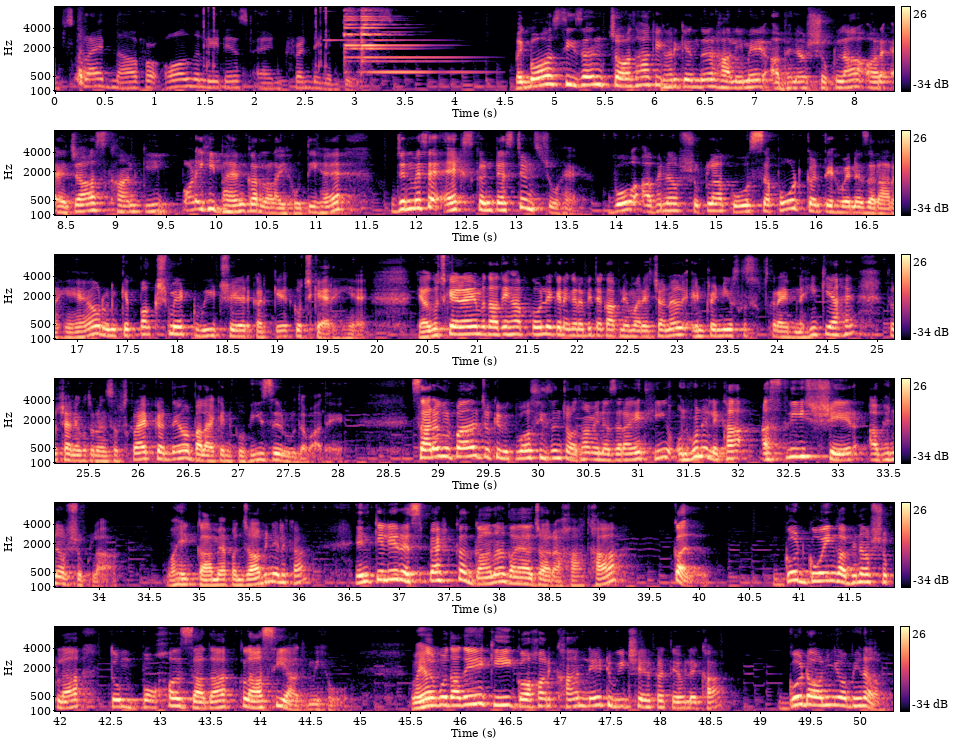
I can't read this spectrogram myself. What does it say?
Subscribe now for all the latest and trending updates. Bigg Boss season चौदह के घर के अंदर हाल ही में अभिनव शुक्ला और एजाज खान की बड़ी ही भयंकर लड़ाई होती है, जिनमें से एक्स कंटेस्टेंट्स जो हैं, वो अभिनव शुक्ला को सपोर्ट करते हुए नज़र आ रहे हैं और उनके पक्ष में ट्वीट शेयर करके कुछ कह रहे हैं क्या कुछ कह रहे हैं, बताते हैं आपको, लेकिन अगर अभी तक आपने हमारे चैनल इंटर न्यूज़ को सब्सक्राइब नहीं किया है तो चैनल को तुरंत सब्सक्राइब कर दें और बेल आइकन को भी ज़रूर दबा दें सारा गुरपाल, जो कि बिग बॉस सीज़न चौदह में नज़र आई थी, उन्होंने लिखा असली शेर अभिनव शुक्ला। वहीं काम्या पंजाबी ने लिखा, इनके लिए रिस्पेक्ट का गाना गाया जा रहा था कल। गुड गोइंग अभिनव शुक्ला, तुम बहुत ज़्यादा क्लासी आदमी हो। वहीं आपको बता दें कि गौहर खान ने ट्वीट शेयर करते हुए लिखा, गुड ऑन यू अभिनव।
